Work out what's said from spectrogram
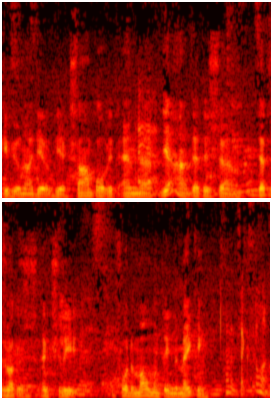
give you an idea of the example of it, and Oh, uh, yeah, that is um, that is what is actually for the moment in the making. Oh, that's excellent.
